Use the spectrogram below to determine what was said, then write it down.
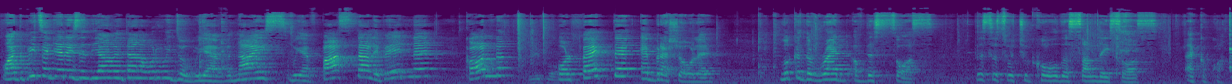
While the pizzaghiera is in the oven, Tana, what do we do? We have nice, we have pasta, le penne, con polpette e bracciole. Look at the red of this sauce. This is what you call the Sunday sauce. Ecco qua.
